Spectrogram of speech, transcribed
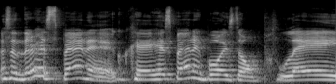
Listen, they're Hispanic, okay? Hispanic boys don't play.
